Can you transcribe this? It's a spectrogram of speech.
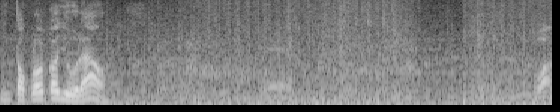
ยิงตกรถก็อยู่แล้ว ร่วง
